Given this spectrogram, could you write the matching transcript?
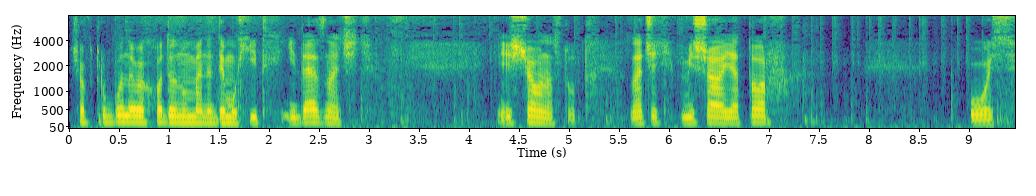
Щоб трубу не виходив, ну, у мене димохід іде, значить. І що у нас тут? Значить, мішаю я торф. Ось.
